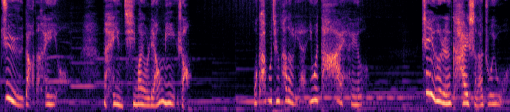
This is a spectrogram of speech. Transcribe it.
巨大的黑影，那黑影起码有两米以上。我看不清他的脸，因为太黑了。这个人开始来追我，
